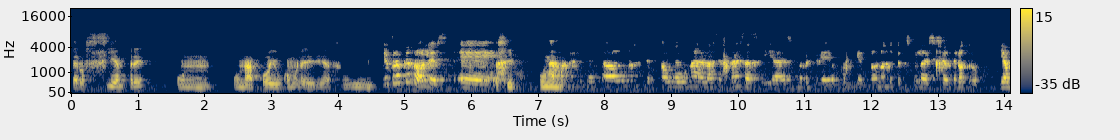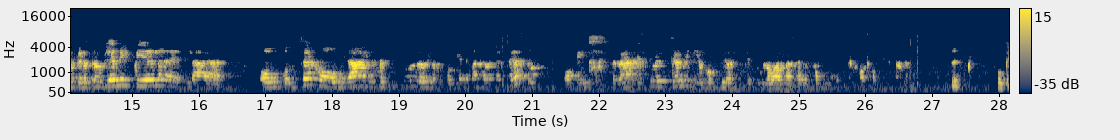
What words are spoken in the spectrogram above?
pero siempre un, un apoyo, ¿cómo le dirías? Yo creo que roles. Eh, sí, un... En el sector de una de las empresas y a eso me refiero porque no nos metemos con la decisión del otro. Y aunque el otro viene y pide la, la o un consejo o mira, ese estudio y lo que conviene más a es esto, ok, ¿verdad? Es tu decisión y yo confío en que tú lo vas a hacer como mejor conviene para Sí. Ok,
